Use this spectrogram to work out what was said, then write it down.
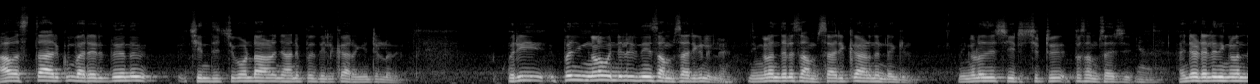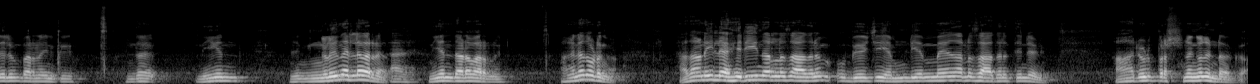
ആ അവസ്ഥ ആർക്കും വരരുത് എന്ന് ചിന്തിച്ചുകൊണ്ടാണ് ഞാനിപ്പോൾ ഇതിലേക്ക് ഇറങ്ങിയിട്ടുള്ളത്. ഒരു ഇപ്പം നിങ്ങളെ മുന്നിൽ ഇരുന്ന് ഈ സംസാരിക്കണില്ലേ? നിങ്ങൾ എന്തെങ്കിലും സംസാരിക്കുകയാണെന്നുണ്ടെങ്കിൽ നിങ്ങളത് ചിരിച്ചിട്ട് ഇപ്പം സംസാരിച്ച്. അതിന്റെ ഇടയിൽ നിങ്ങൾ എന്തെങ്കിലും പറഞ്ഞു എനിക്ക്? എന്താ നീ നിങ്ങൾ എന്നല്ല പറഞ്ഞ. നീ എന്താടാ പറഞ്ഞു? അങ്ങനെ തുടങ്ങാം. അതാണ് ഈ ലഹരി എന്ന് പറഞ്ഞ സാധനം ഉപയോഗിച്ച് എം ഡി എം എ എന്ന് പറഞ്ഞ സാധനത്തിന്റെയാണ് ആരോട് പ്രശ്നങ്ങൾ ഉണ്ടാക്കുക.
